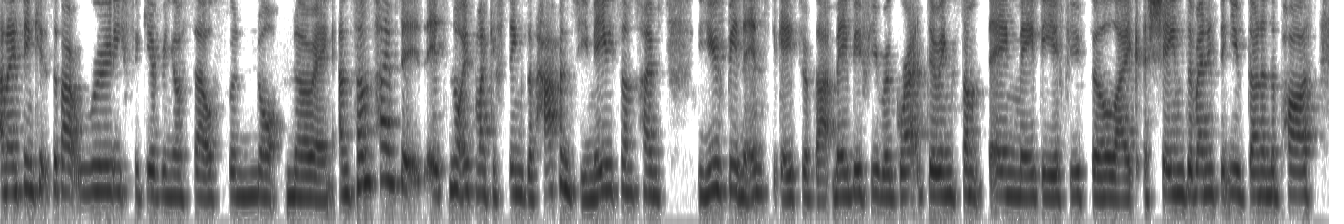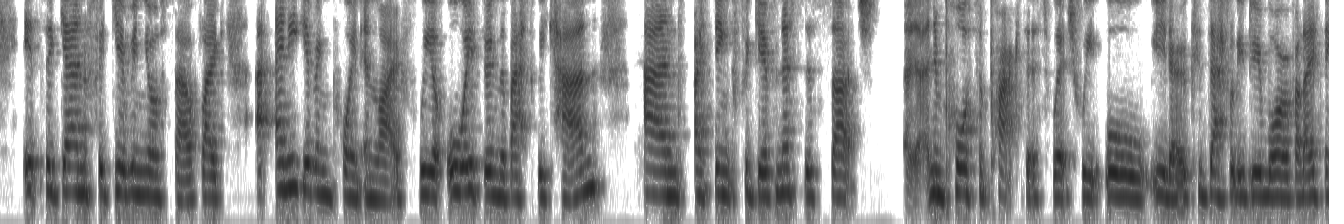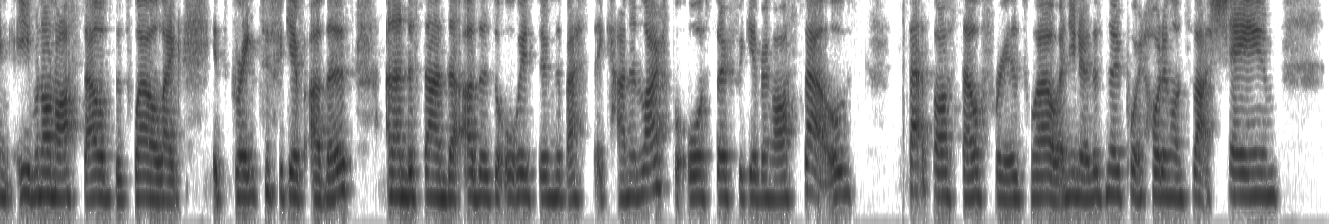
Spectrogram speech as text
And i think it's about really forgiving yourself for not knowing. And sometimes it, it's not even like if things have happened to you. Maybe sometimes you've been the instigator of that. Maybe if you regret doing something maybe if you feel like ashamed ashamed of anything you've done in the past. It's again forgiving yourself. Like at any given point in life, we are always doing the best we can. And I think forgiveness is such an important practice which we all you know could definitely do more of and i think even on ourselves as well like it's great to forgive others and understand that others are always doing the best they can in life but also forgiving ourselves sets ourselves free as well and you know there's no point holding on to that shame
